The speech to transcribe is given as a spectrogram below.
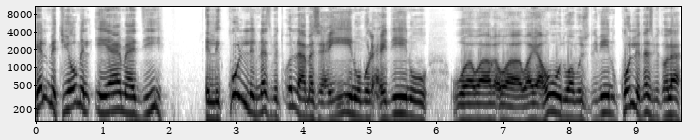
كلمة يوم القيامة دي اللي كل الناس بتقولها مسيحيين وملحدين و... و... و... ويهود ومسلمين كل الناس بتقولها.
